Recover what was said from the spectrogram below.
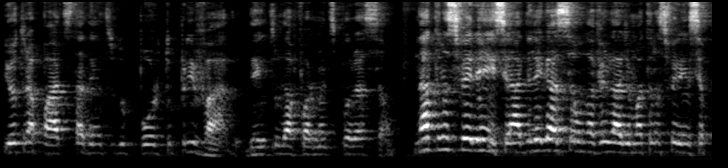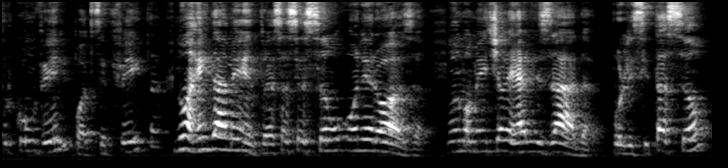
e outra parte está dentro do porto privado, dentro da forma de exploração. Na transferência, a delegação, na verdade, é uma transferência por convênio, pode ser feita. No arrendamento, essa sessão onerosa, normalmente ela é realizada por licitação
